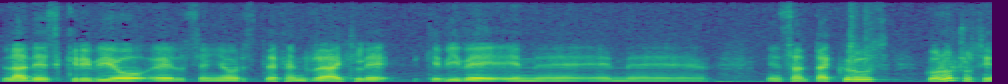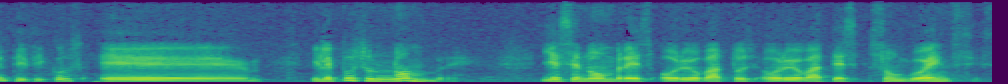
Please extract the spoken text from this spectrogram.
la describió el señor Stephen Reichle, que vive en, eh, eh, en, Santa Cruz, con otros científicos, eh, y le puso un nombre. Y ese nombre es Oreobates songoensis.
